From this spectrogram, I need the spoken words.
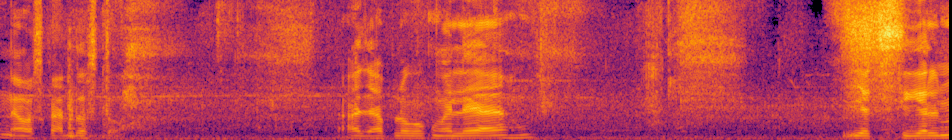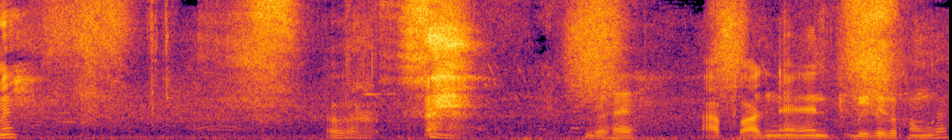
नमस्कार दोस्तों। आज आप लोगों को मैं ले आया हूँ एच सी एल में। और जो है आपको आज नए नए वीडियो दिखाऊँगा।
